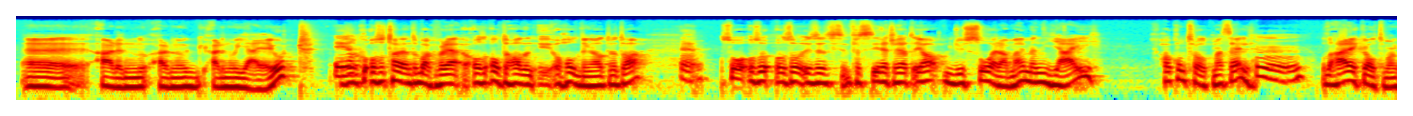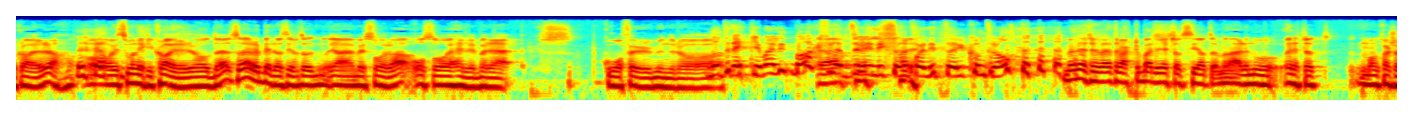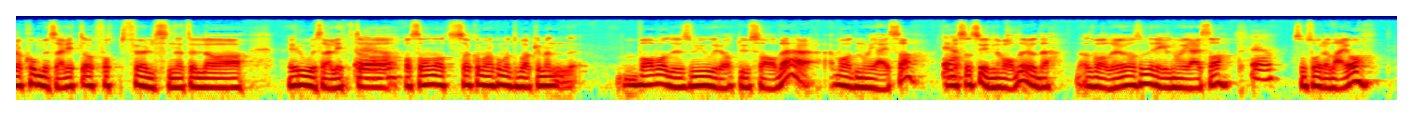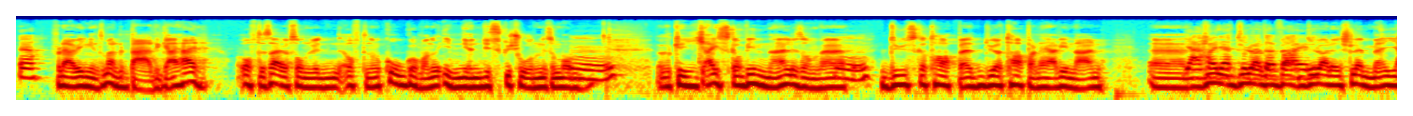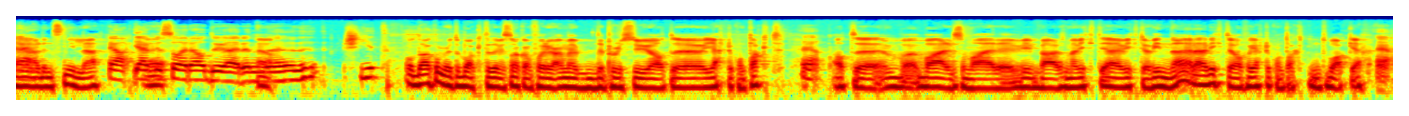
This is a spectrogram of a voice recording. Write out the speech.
Eh, er, det no, er, det no, er det noe jeg har gjort? Ja. Og, så, og så tar jeg den tilbake, for jeg har alltid hatt den holdninga at vet du hva Ja. så, og så, og så rett og slett Ja, du såra meg, men jeg har kontroll på meg selv. Mm. Og det her er ikke alltid man klarer. Da. Og hvis man ikke klarer å dø, så er det bedre å si at jeg er såra, og så heller bare gå før du begynner å Nå trekker jeg meg litt bak, Ja, frem til vi liksom få får litt eh, kontroll. Men rett og slett etter hvert bare rett og slett si at men er det noe rett og slett, man kanskje har kommet seg litt og fått følelsene til å roe seg litt, og, Ja. og sånn, og så kan man komme tilbake. Men hva var det som gjorde at du sa det? Var det noe jeg sa? Ja. Mest sannsynlig var det jo det. Det var det jo som regel noe jeg sa, Ja. som såra deg òg. Ja. For det er jo ingen som er the bad guy her. Ofte så er det jo sånn, vi- ofte går man jo inn i en diskusjon liksom om Mm. okay, Jeg skal vinne, liksom. Mm. Du skal tape, du er taperen, jeg er vinneren. Eh, Jeg har du, rett, du, og er du tar bad- feil. du er den slemme, jeg Ja. er den snille. ja, jeg blir Eh, såra, og du er en ja. eh, skit. og da kommer vi tilbake til det vi snakka om forrige gang, med the pursue, at uh, hjertekontakt. Ja. At uh, hva, er det som er, hva er det som er viktig? Er det viktig å vinne, eller er det viktig å få hjertekontakten tilbake? Ja.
